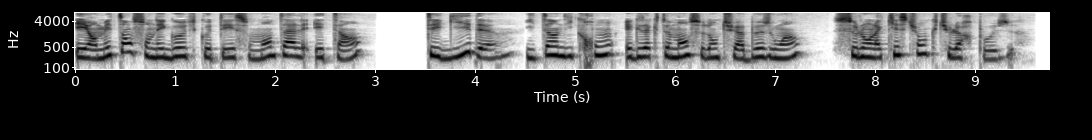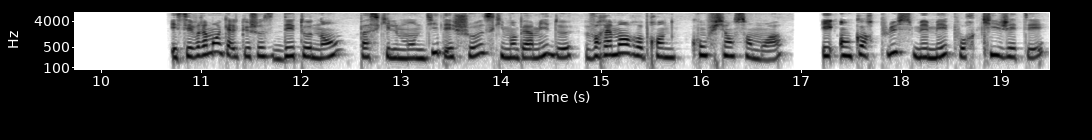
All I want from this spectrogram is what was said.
et en mettant son ego de côté, son mental éteint, tes guides, ils t'indiqueront exactement ce dont tu as besoin selon la question que tu leur poses. Et c'est vraiment quelque chose d'étonnant parce qu'ils m'ont dit des choses qui m'ont permis de vraiment reprendre confiance en moi et encore plus m'aimer pour qui j'étais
